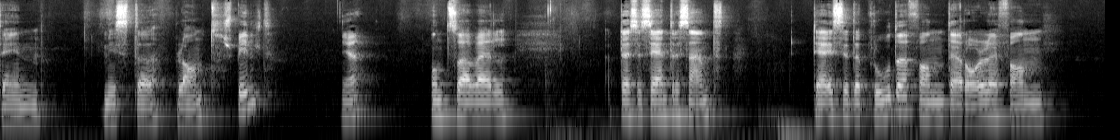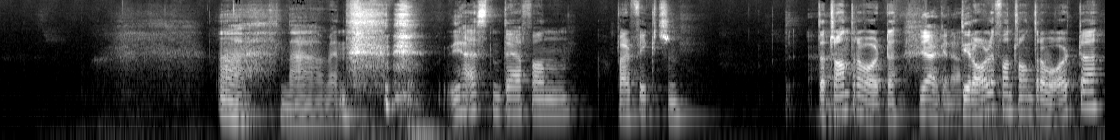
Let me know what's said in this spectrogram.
den Mr. Blonde spielt. Ja, Und zwar, weil, das ist sehr interessant, der ist ja der Bruder von der Rolle von. Ah, Namen. Wie heißt denn der von Pulp Fiction? Der John Travolta. ja, genau. Die Rolle von John Travolta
